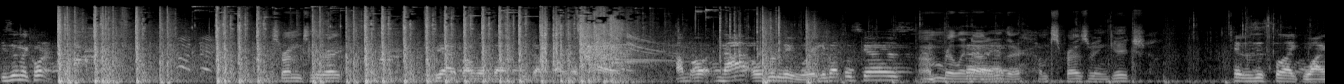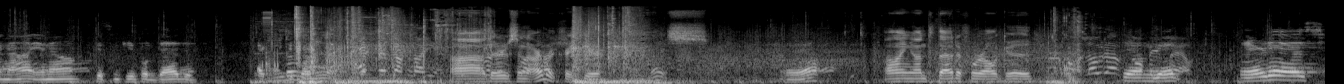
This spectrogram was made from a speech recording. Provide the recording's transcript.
He's in the corner. Contact. Let's to the right. The guy almost down. He's up almost. I'm uh, not overly worried about those guys. I'm really not Alright. either. I'm surprised we engaged. It was just like, why not, you know? Get some people dead. And extra people. Uh, there's an armor crate here. Nice. Yeah. I'll hang on to that if we're all good. Yeah, I'm good. There it is.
